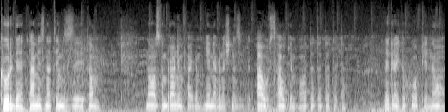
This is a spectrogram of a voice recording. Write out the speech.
Kurde, tam jest na tym z tą... No, z tą bronią fajną. Nie wiem jak ona się nazywa. Au, z augiem. O, to, to, to, to, to. Wygraj to chłopie, no.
